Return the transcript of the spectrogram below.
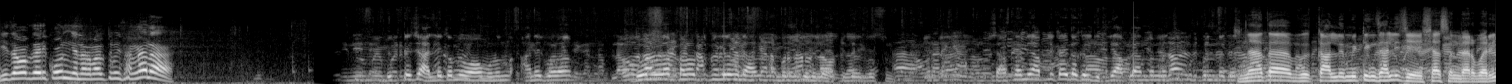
ही जबाबदारी कोण घेणार? मला तुम्ही सांगा ना. बिबट्याचे हल्ले कमी व्हावं म्हणून अनेक वेळा दोन वेळा आंदोलन केलेलं आहे. शासनाने आपली काही दखल घेतली आपल्या आंदोलनाची कुठपर्यंत दखल ना आता ब- काल मिटिंग झालीच आहे शासन दरबारी.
